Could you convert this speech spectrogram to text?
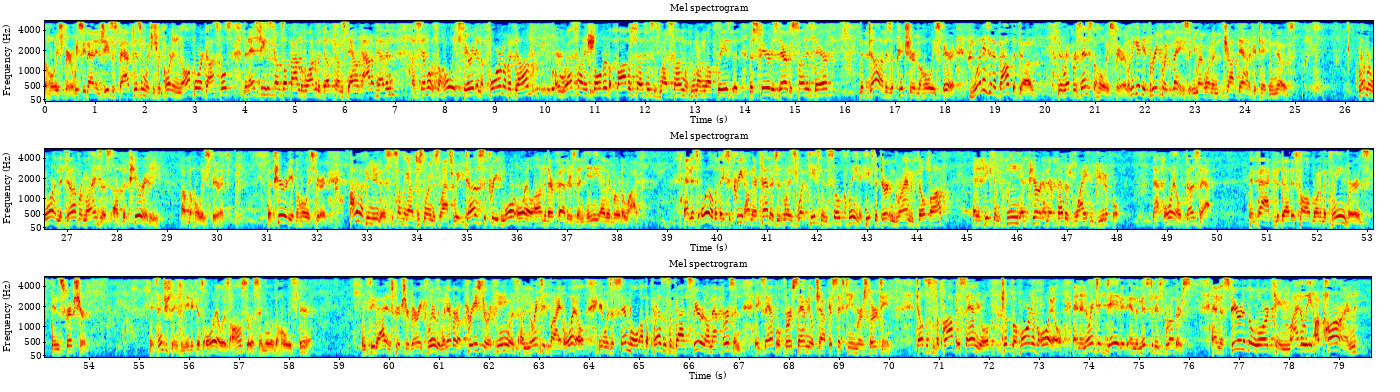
the Holy Spirit. We see that in Jesus' baptism, which is recorded in all four Gospels, that as Jesus comes up out of the water, the dove comes down out of heaven. A symbol of the Holy Spirit in the form of a dove and rests on his shoulder. The Father says, This is my Son with whom I'm well pleased. The, the Spirit is there, the Son is there. The dove is a picture of the Holy Spirit. What is it about the dove that represents the Holy Spirit? Let me give you three quick things that you might want to jot down if you're taking notes. Number one, the dove reminds us of the purity of the Holy Spirit. The purity of the Holy Spirit. I don't know if you knew this. It's something I just learned this last week. Doves secrete more oil onto their feathers than any other bird alive. And this oil that they secrete on their feathers is what keeps them so clean. It keeps the dirt and grime and filth off, and it keeps them clean and pure, and their feathers white and beautiful. That oil does that. In fact, the dove is called one of the clean birds in Scripture. It's interesting to me because oil is also a symbol of the Holy Spirit. We see that in Scripture very clearly. Whenever a priest or a king was anointed by oil, it was a symbol of the presence of God's Spirit on that person. Example, 1 Samuel chapter 16, verse 13 tells us that the prophet Samuel took the horn of oil and anointed David in the midst of his brothers. And the Spirit of the Lord came mightily upon,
